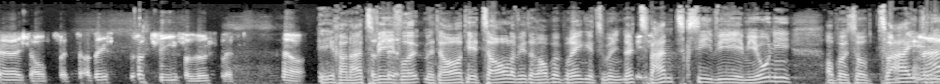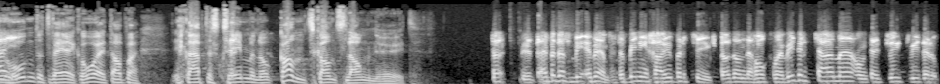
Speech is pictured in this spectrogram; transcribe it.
äh, schaffen. Also ich, ich habe Zweifel, wirklich. Ja. Ich habe auch Zweifel, ob wir da die Zahlen wieder runterbringen. Zumindest nicht 20 wie im Juni, aber so 200, 300 wäre gut. Aber ich glaube, das sehen wir noch ganz, ganz lang nicht. Da, eben, das, eben, da bin ich auch überzeugt. Oder? Und dann hocken wir wieder zusammen und dann die Leute wieder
